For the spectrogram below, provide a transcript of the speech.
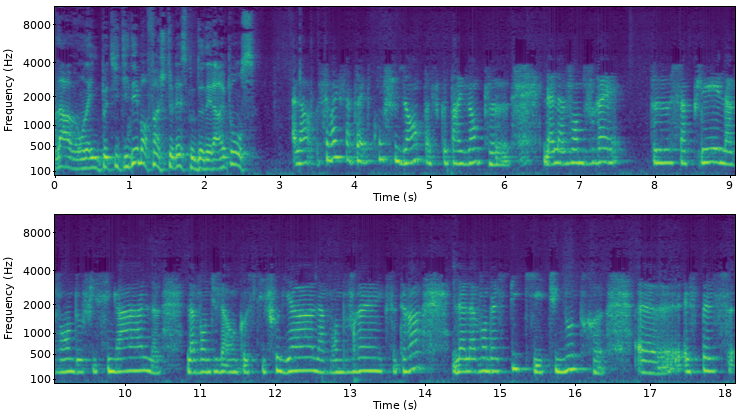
là, on a une petite idée, mais enfin, je te laisse nous donner la réponse. Alors, c'est vrai que ça peut être confusant parce que, par exemple, euh, la lavande vraie peut s'appeler lavande officinale, lavandula angostifolia, lavande vraie, etc. La lavande aspic, qui est une autre euh, espèce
